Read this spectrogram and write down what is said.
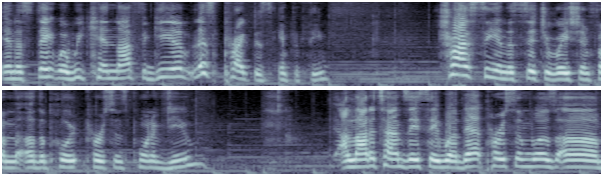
in a state where we cannot forgive, let's practice empathy. Try seeing the situation from the other person's point of view. A lot of times they say, well, that person was uh,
